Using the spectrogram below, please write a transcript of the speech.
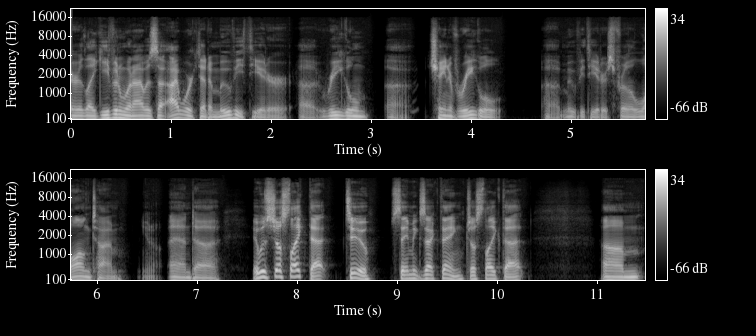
or like even when i was i worked at a movie theater uh regal uh chain of regal uh movie theaters for a long time you know and uh it was just like that too. Same exact thing just like that. Um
